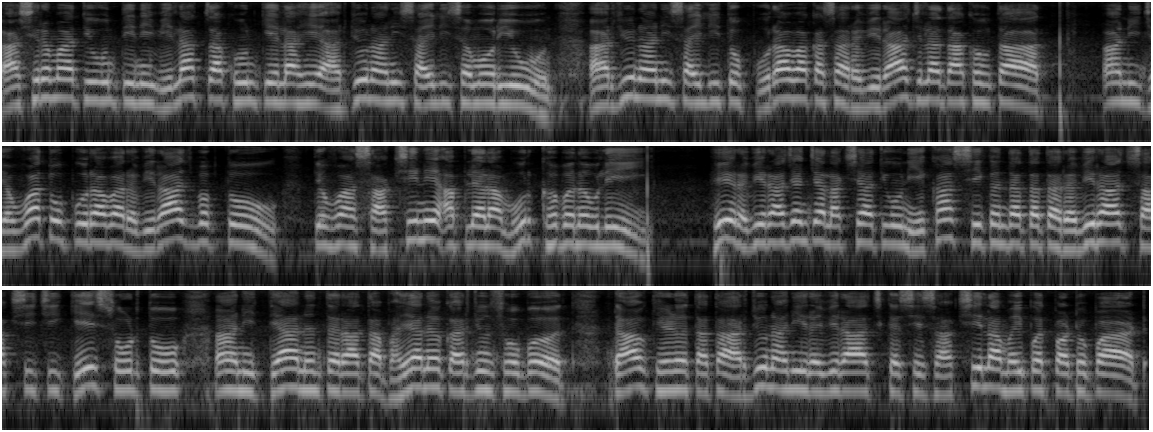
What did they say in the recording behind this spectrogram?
आश्रमात येऊन तिने विलासचा खून केला हे अर्जुन आणि सायली समोर येऊन अर्जुन आणि सायली तो पुरावा कसा रविराजला दाखवतात? आणि जेव्हा तो पुरावा रविराज बघतो तेव्हा साक्षीने आपल्याला मूर्ख बनवले. हे रविराजांच्या लक्षात येऊन एकाच सेकंदात आता रविराज साक्षीची केस सोडतो आणि त्यानंतर आता भयानक अर्जुनसोबत डाव खेळत आता अर्जुन आणि रविराज कसे साक्षीला मैपत पाठोपाठ.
